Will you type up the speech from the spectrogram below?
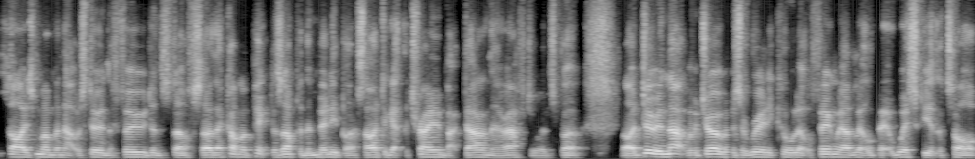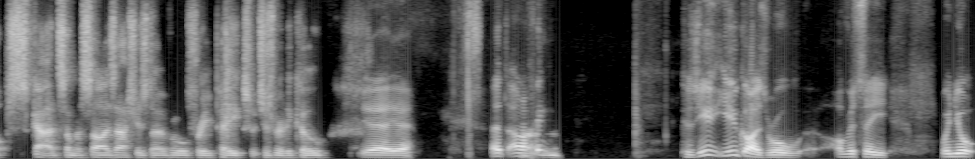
Si's mum and that was doing the food and stuff. So they come and picked us up in the minibus. I had to get the train back down there afterwards. But like doing that with Joe was a really cool little thing. We had a little bit of whiskey at the top, scattered some of Si's ashes over all three peaks, which is really cool. Yeah, yeah. And I think Um, because you you guys were all obviously when you're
